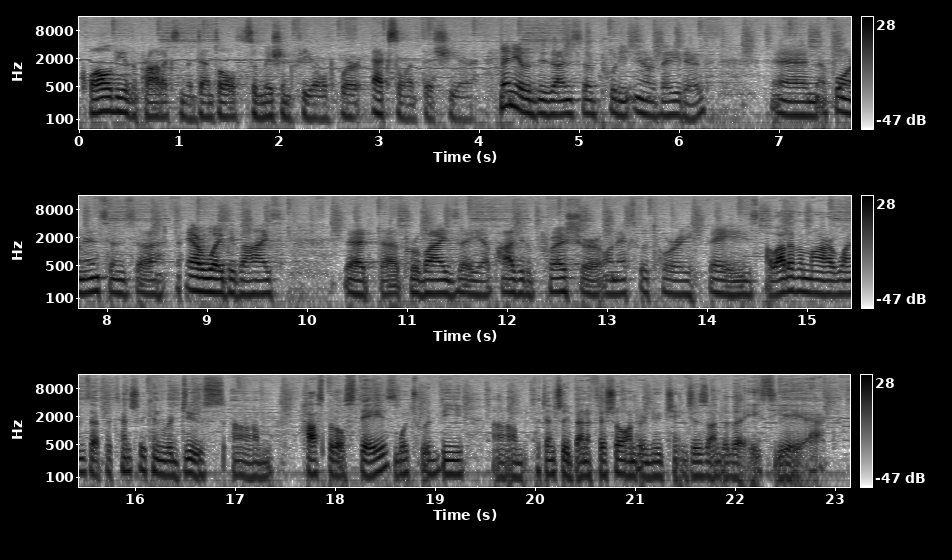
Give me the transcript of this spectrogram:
quality of the products in the dental submission field were excellent this year. Many of the designs are pretty innovative, and for an instance, uh, airway device that uh, provides a, a, positive pressure on expiratory phase. A lot of them are ones that potentially can reduce um, hospital stays, which would be um, potentially beneficial under new changes under the ACA Act.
